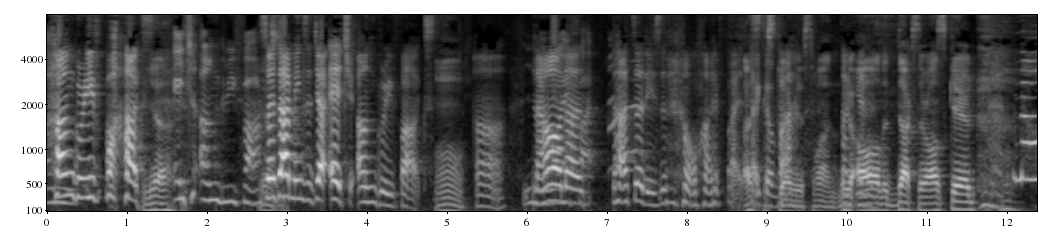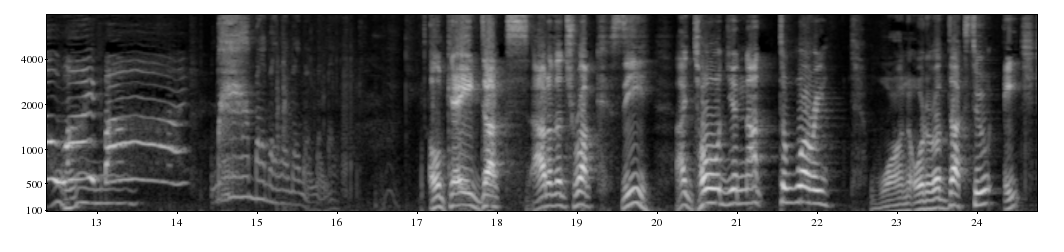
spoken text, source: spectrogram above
hungry fox，、 Yeah. H hungry fox. 所以它的名字叫 H hungry fox， Mm. 嗯， No 然后呢 Wi-Fi.，它这里是没有 WiFi，太 That's the 可怕了 scariest one. Look at Okay. all the ducks. They're all scared. ，No WiFi。 Okay, ducks, out of the truck. See, I told you not to worry. One order of ducks to H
